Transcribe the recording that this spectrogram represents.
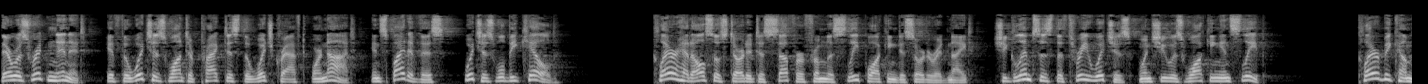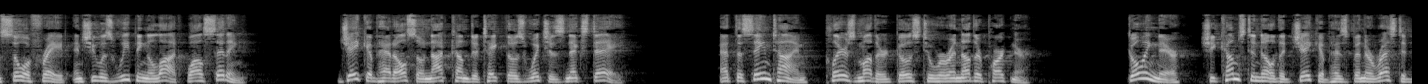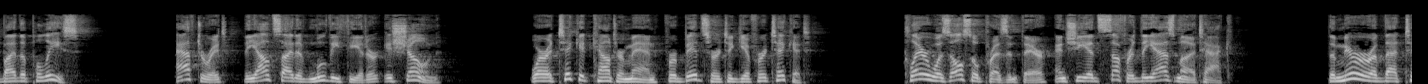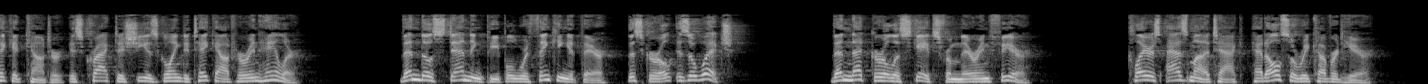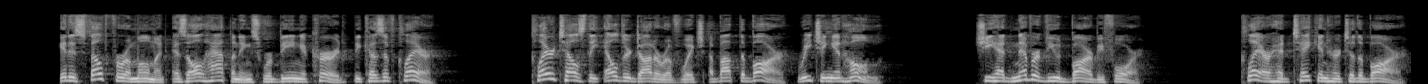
There was written in it, if the witches want to practice the witchcraft or not, in spite of this, witches will be killed. Claire had also started to suffer from the sleepwalking disorder at night, she glimpses the three witches when she was walking in sleep. Claire becomes so afraid and she was weeping a lot while sitting. Jacob had also not come to take those witches next day. At the same time, Claire's mother goes to her another partner. Going there, she comes to know that Jacob has been arrested by the police. After it, the outside of movie theater is shown. Where a ticket counter man forbids her to give her ticket. Claire was also present there and she had suffered the asthma attack. The mirror of that ticket counter is cracked as she is going to take out her inhaler. Then those standing people were thinking it there, this girl is a witch. Then that girl escapes from there in fear. Claire's asthma attack had also recovered here. It is felt for a moment as all happenings were being occurred because of Claire. Claire tells the elder daughter of witch about the bar, reaching it home. She had never viewed bar before. Claire had taken her to the bar.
